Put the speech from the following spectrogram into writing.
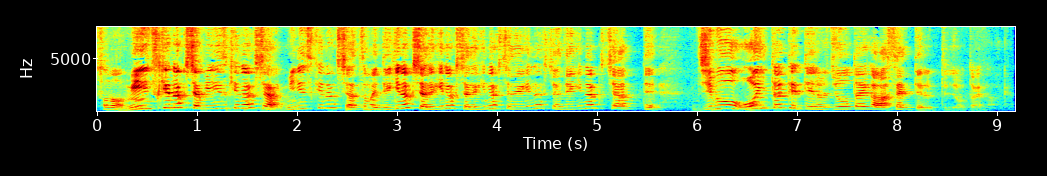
その身につけなくちゃ身につけなくちゃ身につけなくちゃつまりできなくちゃできなくちゃできなくちゃできなくちゃできなくちゃって自分を追い立ててる状態が焦ってるって状態なわけで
